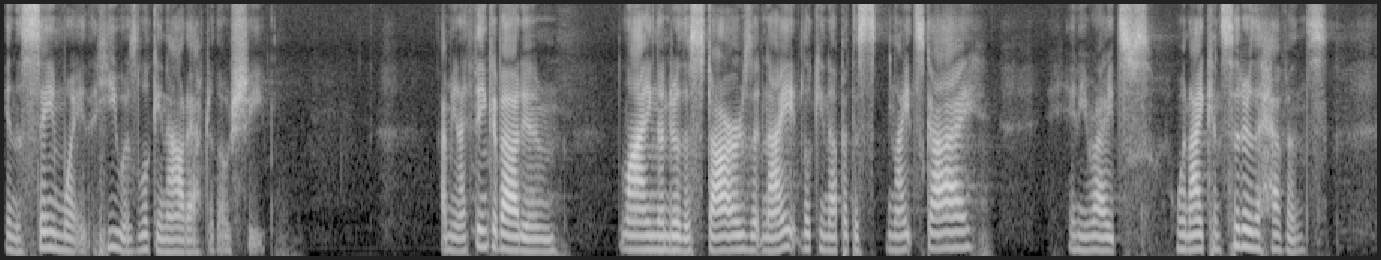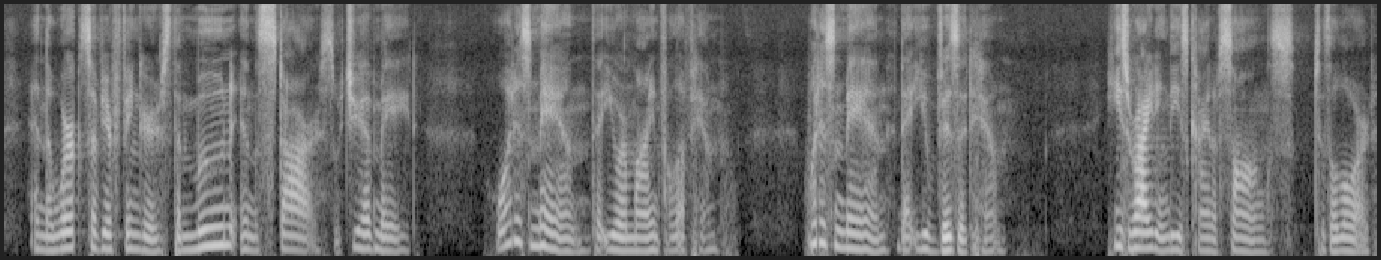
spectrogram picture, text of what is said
in the same way that he was looking out after those sheep. I mean, I think about him lying under the stars at night, looking up at the night sky, and he writes, When I consider the heavens and the works of your fingers, the moon and the stars which you have made, what is man that you are mindful of him? What is man that you visit him? He's writing these kind of songs to the Lord.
